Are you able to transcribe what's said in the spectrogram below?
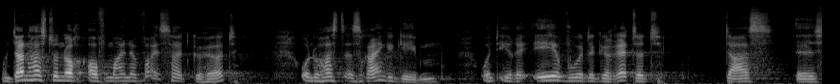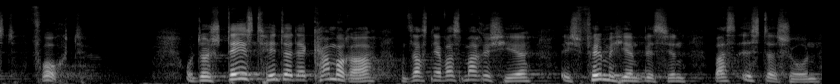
Und dann hast du noch auf meine Weisheit gehört und du hast es reingegeben und ihre Ehe wurde gerettet. Das ist Frucht. Und du stehst hinter der Kamera und sagst, ja, was mache ich hier? Ich filme hier ein bisschen. Was ist das schon?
